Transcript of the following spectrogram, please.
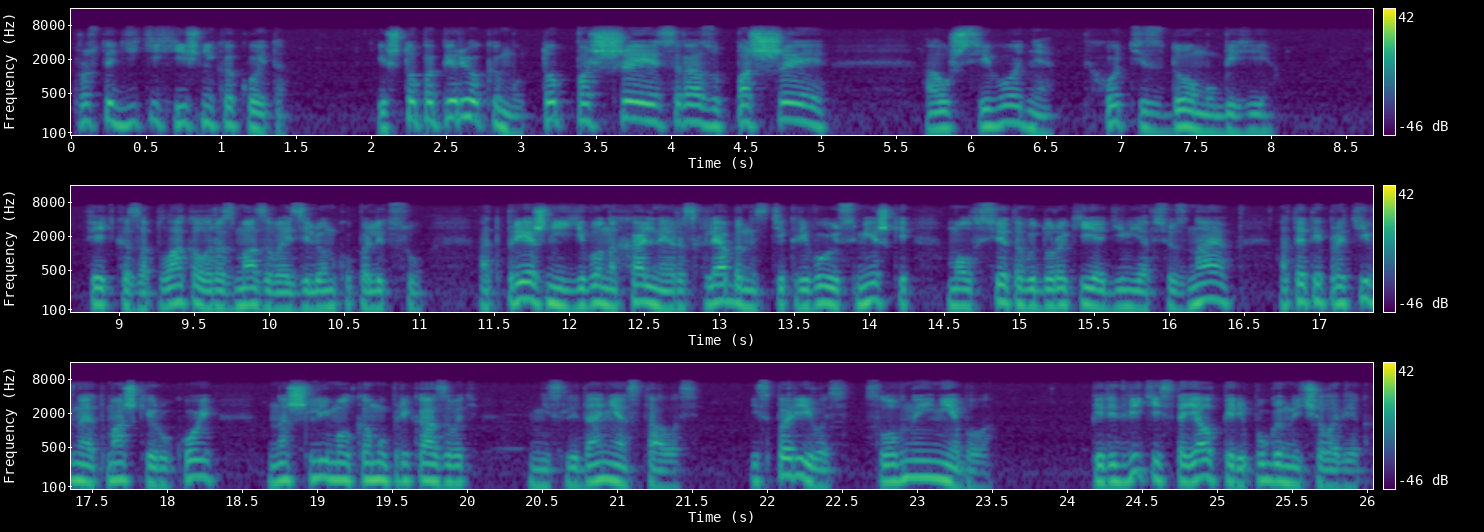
просто дикий хищник какой-то. И что поперек ему, то по шее сразу, по шее. А уж сегодня хоть из дому беги. Федька заплакал, размазывая зеленку по лицу. От прежней его нахальной расхлябанности, кривой усмешки, мол, все-то вы дураки, один я все знаю, от этой противной отмашки рукой, нашли, мол, кому приказывать, ни следа не осталось. Испарилось, словно и не было. Перед Витей стоял перепуганный человек.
